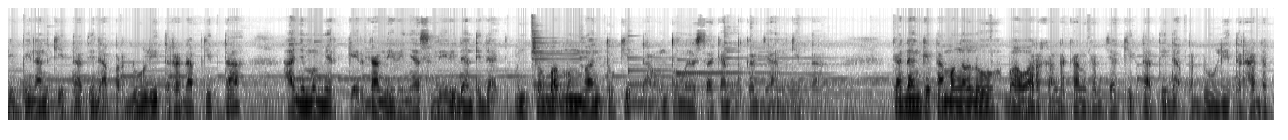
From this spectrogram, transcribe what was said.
pimpinan kita tidak peduli terhadap kita, hanya memikirkan dirinya sendiri dan tidak mencoba membantu kita untuk menyelesaikan pekerjaan kita. Kadang kita mengeluh bahwa rekan-rekan kerja kita tidak peduli terhadap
